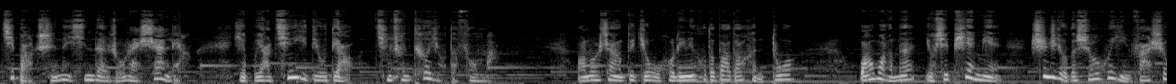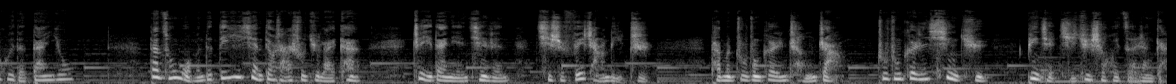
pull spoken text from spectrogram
既保持内心的柔软善良，也不要轻易丢掉青春特有的锋芒。网络上对九五后、零零后的报道很多。往往呢有些片面，甚至有的时候会引发社会的担忧。但从我们的第一线调查数据来看，这一代年轻人其实非常理智，他们注重个人成长，注重个人兴趣，并且极具社会责任感。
